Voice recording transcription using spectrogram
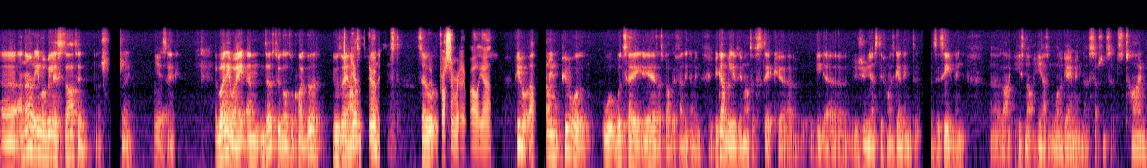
Uh, I know Immobile started actually. Yeah. I think. But anyway, and those two goals were quite good. It was very hard Yeah, to they were- defend against. So Crossing really well, yeah. people, I mean, people will, will- would say, yeah, that's bad defending. I mean, you can't believe the amount of stick uh, G- uh, Julien Stéphan is getting this evening. Uh, like he's not, he hasn't won a game in uh, such and such time.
